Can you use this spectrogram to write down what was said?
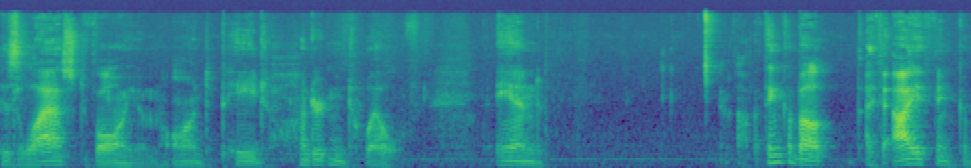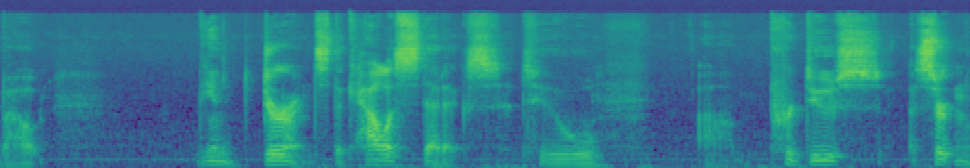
his last volume on to page 112. And think about, I, th- I think about the endurance, the calisthenics to produce a certain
